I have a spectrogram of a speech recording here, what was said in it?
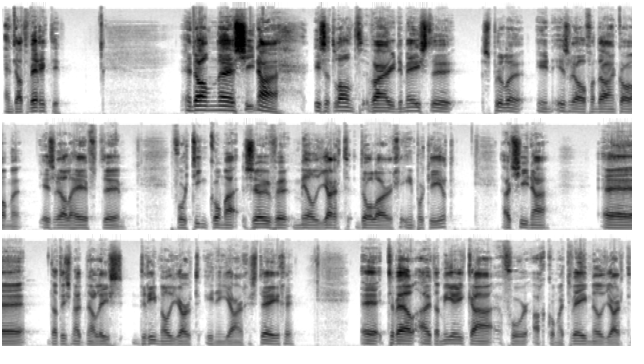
En dat werkte. En dan uh, China is het land waar de meeste spullen in Israël vandaan komen. Israël heeft voor 10,7 miljard dollar geïmporteerd uit China. Uh, dat is met maar liefst 3 miljard in een jaar gestegen. Uh, terwijl uit Amerika voor 8,2 miljard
